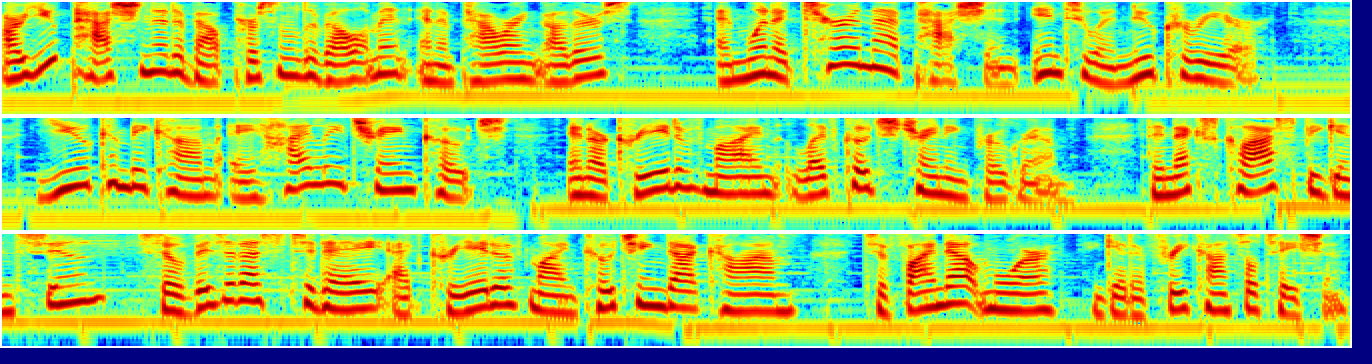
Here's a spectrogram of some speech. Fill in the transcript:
Are you passionate about personal development and empowering others and want to turn that passion into a new career? You can become a highly trained coach in our Creative Mind Life Coach Training Program. The next class begins soon, so visit us today at creativemindcoaching.com to find out more and get a free consultation.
